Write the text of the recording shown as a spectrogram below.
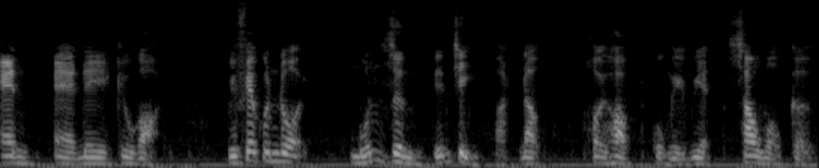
NED kêu gọi vì phe quân đội muốn dừng tiến trình hoạt động hội họp của nghị viện sau bầu cử.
